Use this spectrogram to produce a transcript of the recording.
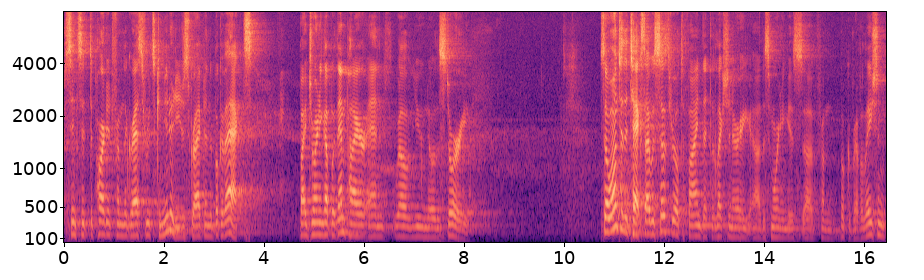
since it departed from the grassroots community described in the book of Acts by joining up with empire, and, well, you know the story. So, on to the text. I was so thrilled to find that the lectionary uh, this morning is uh, from the book of Revelation.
